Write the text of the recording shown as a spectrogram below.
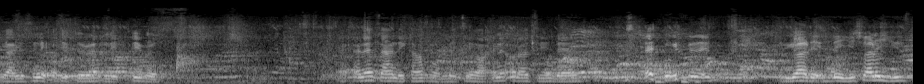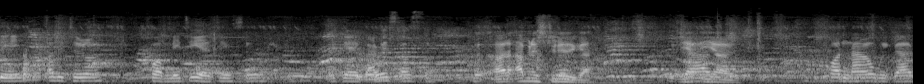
We are using the auditorium and the three anytime they come for meeting or any other thing, then they, they usually use the auditorium for meeting and things, so they can embarrass us. How, how many students you got? Yeah, Yeah. yeah. For now, we got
